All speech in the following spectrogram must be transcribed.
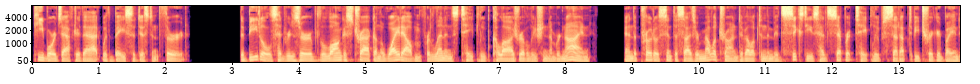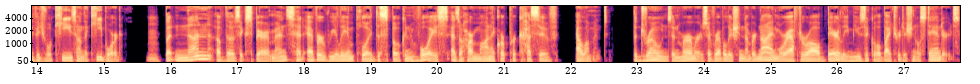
Keyboards after that, with bass a distant third. The Beatles had reserved the longest track on the White Album for Lennon's tape loop collage Revolution Number 9, and the proto synthesizer Mellotron, developed in the mid 60s, had separate tape loops set up to be triggered by individual keys on the keyboard. Hmm. But none of those experiments had ever really employed the spoken voice as a harmonic or percussive element. The drones and murmurs of Revolution Number 9 were, after all, barely musical by traditional standards.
